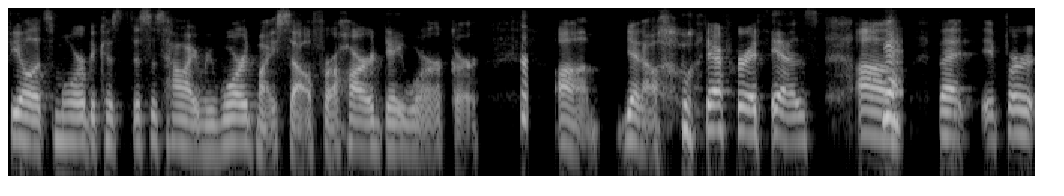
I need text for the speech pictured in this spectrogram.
feel it's more because this is how I reward myself for a hard day work or, um, you know, whatever it is. Um, Yeah. But if for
